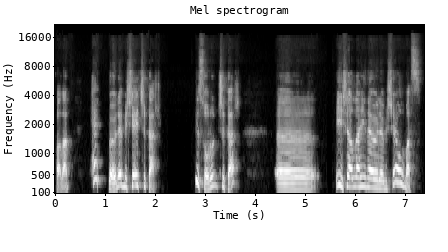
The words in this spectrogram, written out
falan. Hep böyle bir şey çıkar. Bir sorun çıkar. Ee, inşallah yine öyle bir şey olmaz.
